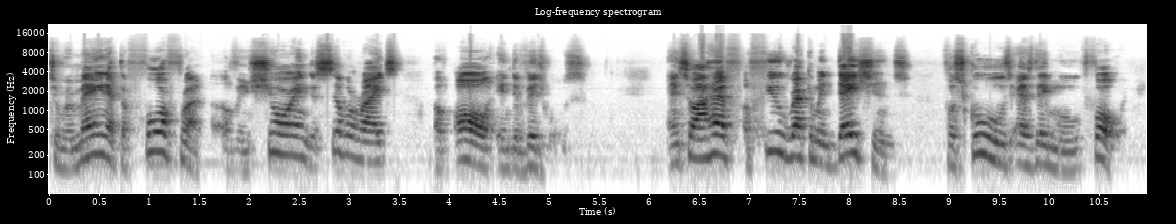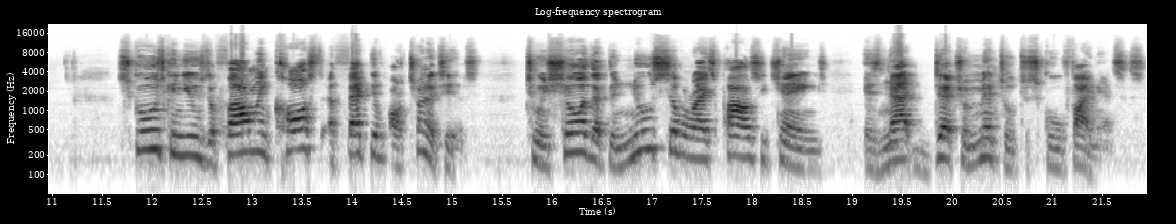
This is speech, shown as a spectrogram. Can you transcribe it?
to remain at the forefront of ensuring the civil rights of all individuals. And so I have a few recommendations for schools as they move forward. Schools can use the following cost-effective alternatives to ensure that the new civil rights policy change is not detrimental to school finances.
